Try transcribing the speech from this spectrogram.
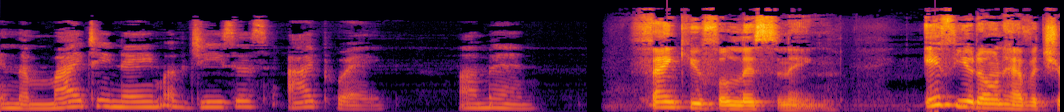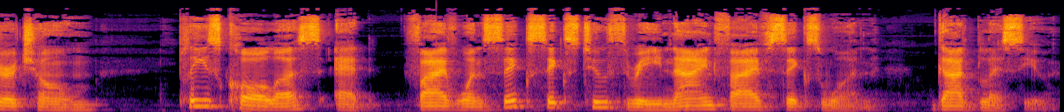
In the mighty name of Jesus, I pray. Amen. Thank you for listening. If you don't have a church home, please call us at 516 623 9561. God bless you.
